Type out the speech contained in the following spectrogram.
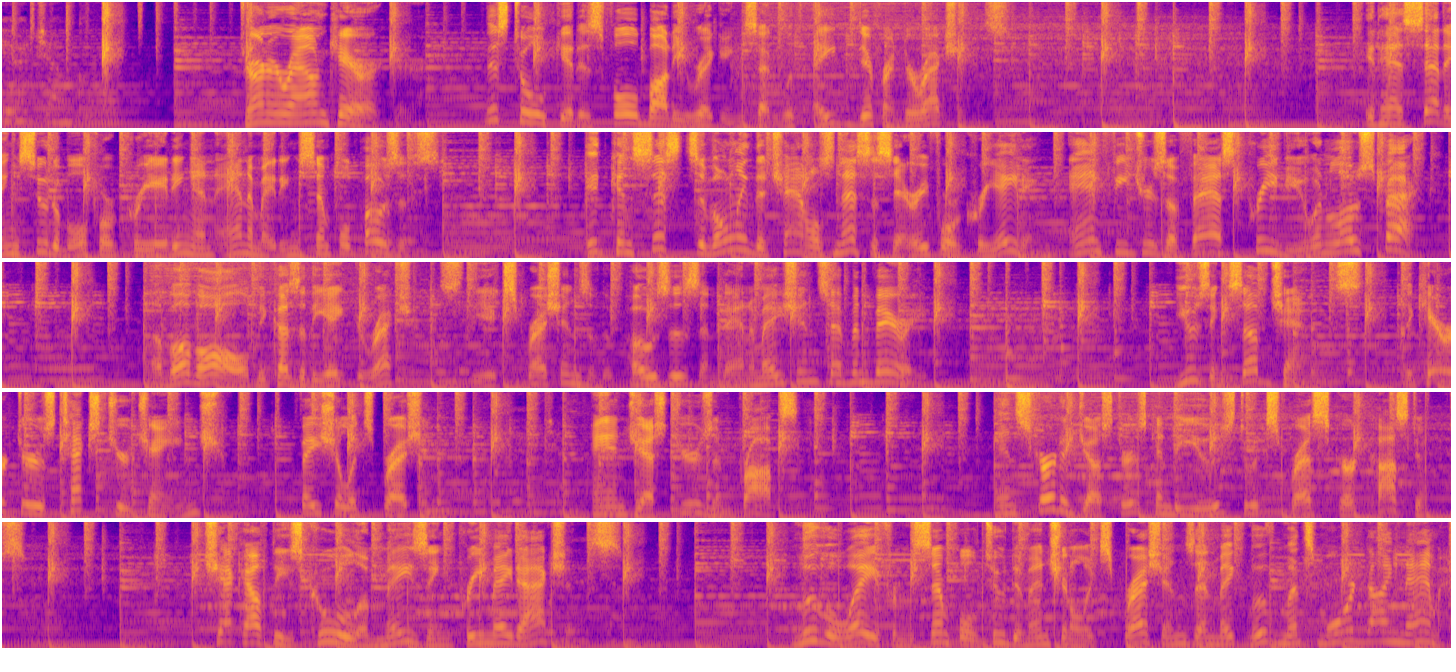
Audio Jungle. Turnaround character. This toolkit is full body rigging set with eight different directions. It has settings suitable for creating and animating simple poses. It consists of only the channels necessary for creating and features a fast preview and low spec. Above all, because of the eight directions, the expressions of the poses and animations have been varied. Using subchannels, the character's texture change, facial expression, hand gestures and props, and skirt adjusters can be used to express skirt costumes. Check out these cool, amazing pre-made actions. Move away from simple two-dimensional expressions and make movements more dynamic.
